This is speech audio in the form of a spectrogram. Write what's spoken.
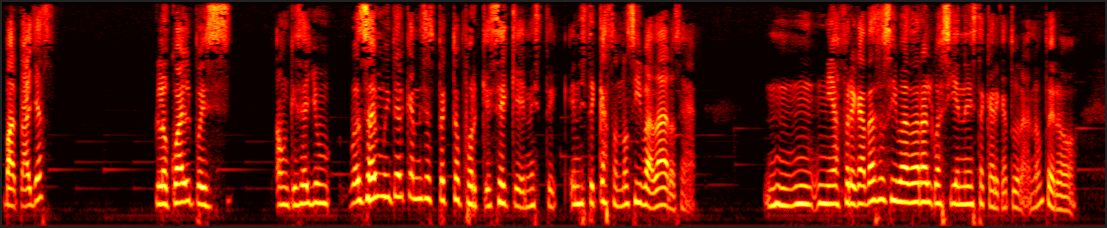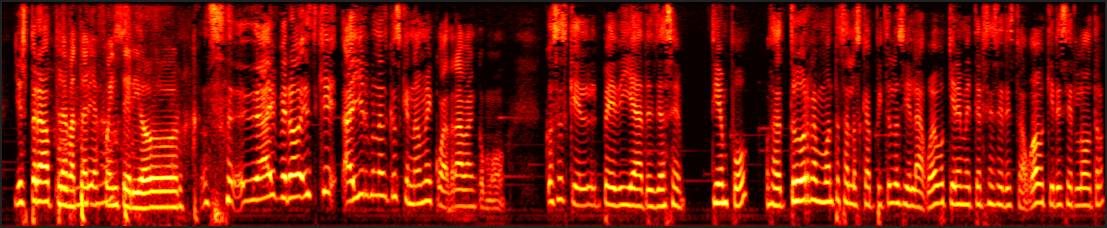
batallas. Lo cual, pues, aunque sea yo, pues, soy muy terca en ese aspecto porque sé que en este, en este caso no se iba a dar, o sea, ni a fregadazos se iba a dar algo así en esta caricatura, ¿no? Pero yo esperaba por La batalla fue interior. Ay, pero es que hay algunas cosas que no me cuadraban, como cosas que él pedía desde hace tiempo. O sea, tú remontas a los capítulos y el a huevo quiere meterse a hacer esto, a huevo quiere hacer lo otro.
